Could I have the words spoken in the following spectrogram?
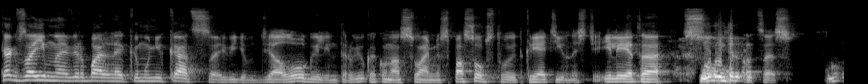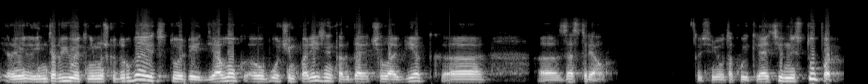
Как взаимная вербальная коммуникация в виде диалога или интервью, как у нас с вами, способствует креативности? Или это сложный ну, интер... процесс? Э, интервью это немножко другая история. Диалог э, очень полезен, когда человек э, застрял. То есть у него такой креативный ступор,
